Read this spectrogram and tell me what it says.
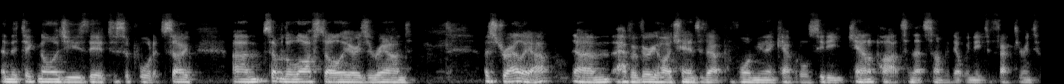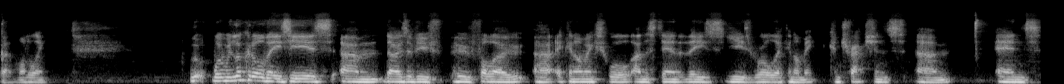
and the technology is there to support it. So, um, some of the lifestyle areas around Australia um, have a very high chance of outperforming their capital city counterparts, and that's something that we need to factor into our modelling. When we look at all these years, um, those of you who follow uh, economics will understand that these years were all economic contractions, um, and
